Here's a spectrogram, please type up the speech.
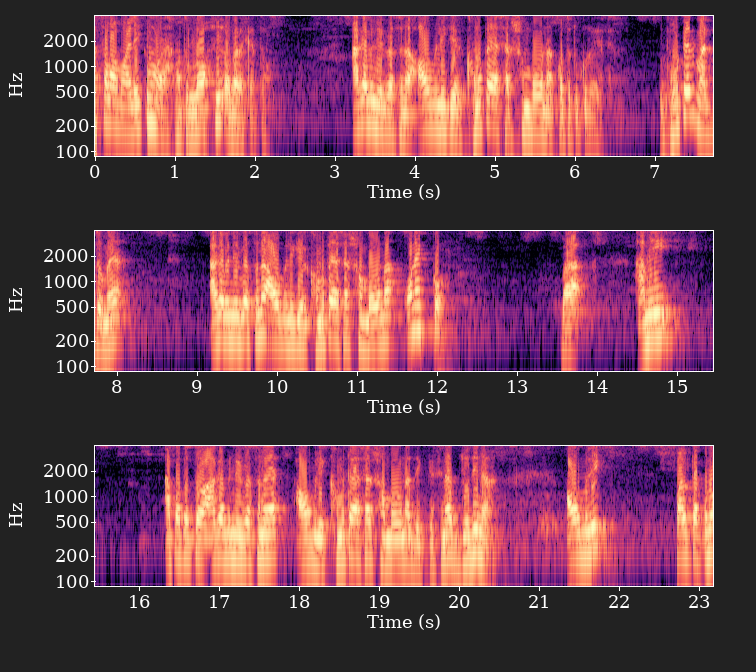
আসসালামু আলাইকুম রহমতুল্লাহি ওবরাকাত। আগামী নির্বাচনে আওয়ামী লীগের ক্ষমতায় আসার সম্ভাবনা কতটুকু রয়েছে? ভোটের মাধ্যমে আগামী নির্বাচনে আওয়ামী লীগের ক্ষমতায় আসার সম্ভাবনা অনেক কম। বা আমি আপাতত আগামী নির্বাচনে আওয়ামী লীগ ক্ষমতায় আসার সম্ভাবনা দেখতেছি না, যদি না আওয়ামী লীগ পাল্টা কোনো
